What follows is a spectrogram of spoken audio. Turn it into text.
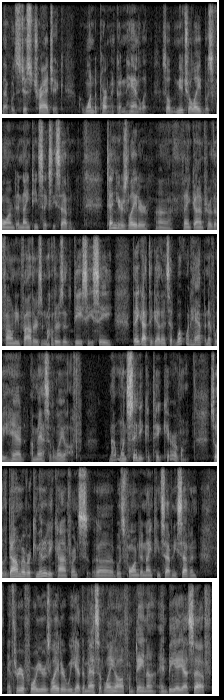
that was just tragic. One department couldn't handle it." So mutual aid was formed in 1967. Ten years later, uh, thank God for the founding fathers and mothers of the DCC, they got together and said, what would happen if we had a massive layoff? Not one city could take care of them. So the Downriver Community Conference uh, was formed in 1977 And three or four years later, we had the massive layoff from Dana and BASF,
